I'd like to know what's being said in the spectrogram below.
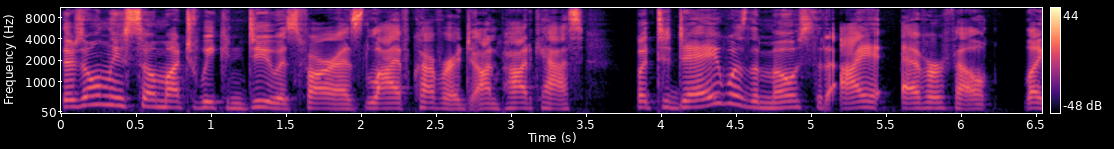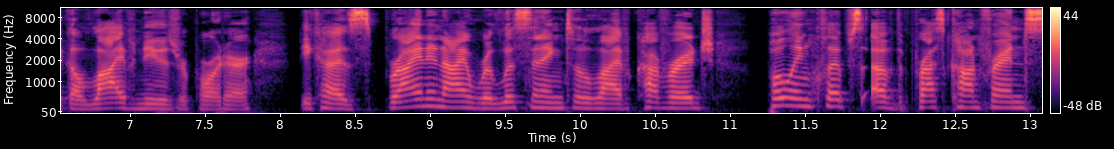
There's only so much we can do as far as live coverage on podcasts, but today was the most that I ever felt like a live news reporter because Brian and I were listening to the live coverage, pulling clips of the press conference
